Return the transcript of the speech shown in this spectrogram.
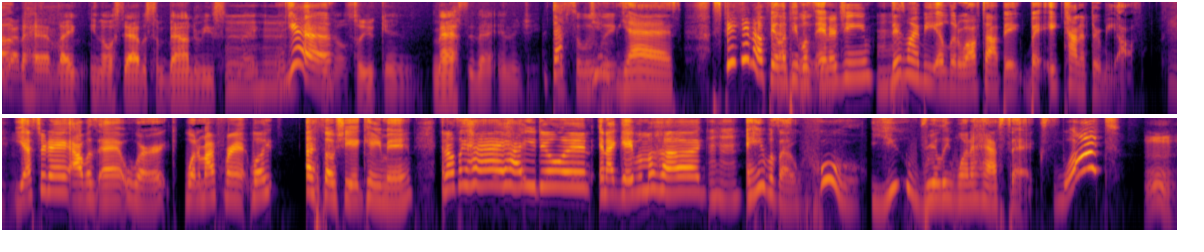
up. You gotta have like you know establish some boundaries, some, like Yeah. you know, so you can master that energy. That's- Absolutely. you- yes. Speaking of feeling people's Absolutely. energy, this might be a little off topic, but it kind of threw me off. Mm-hmm. Yesterday, I was at work. One of my friends, well, associate came in, and I was like, "Hey, how you doing?" And I gave him a hug, and he was like, "Whew, you really want to have sex?" What? Mm.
